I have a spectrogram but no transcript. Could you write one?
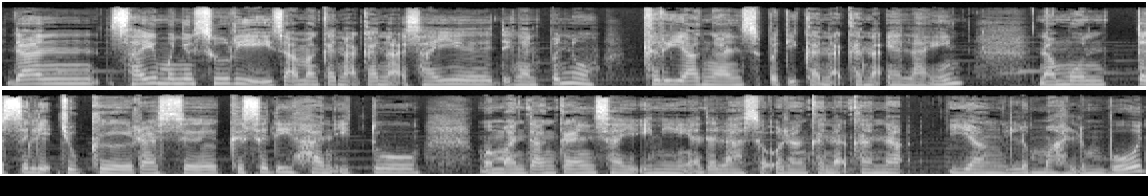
Dan saya menyusuri zaman kanak-kanak saya dengan penuh keriangan seperti kanak-kanak yang lain namun terselit juga rasa kesedihan itu memandangkan saya ini adalah seorang kanak-kanak yang lemah lembut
